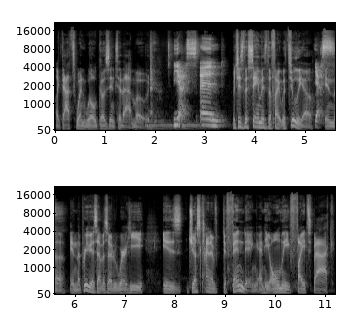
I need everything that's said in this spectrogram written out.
Like that's when Will goes into that mode. Yes, and which is the same as the fight with Tullio. Yes. in the in the previous episode where he is just kind of defending and he only fights back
